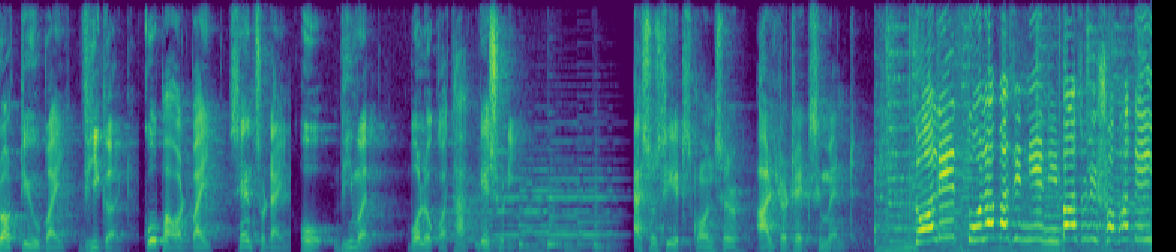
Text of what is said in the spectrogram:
Brought to you by V-Guard co powered by Sensodyne ও ভিমল বলো কথা Kesari. Associate sponsor UltraTech cement দলে তোলাবাজি নিয়ে নির্বাচনী সভাতেই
